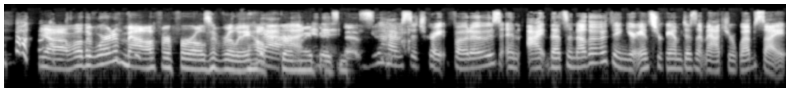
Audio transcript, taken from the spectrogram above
yeah, well, the word of mouth referrals have really helped grow my and it- business. You have such great photos, and I that's another thing. Your Instagram doesn't match your website.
